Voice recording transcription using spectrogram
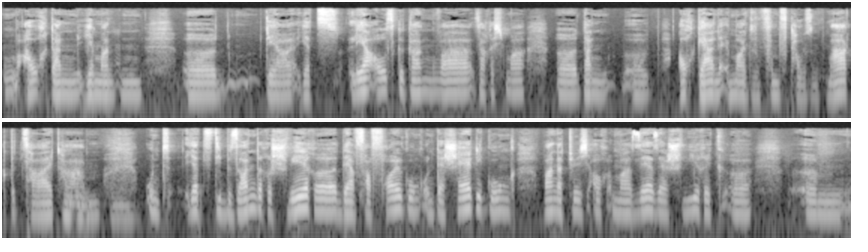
auch dann jemanden äh, der jetzt leer ausgegangen war, sag ich mal, äh, dann äh, auch gerne immer so 5000 Mark bezahlt mhm. haben. Mhm. Und jetzt die besondere Schwere der Verfolgung und der Schädigung war natürlich auch immer sehr, sehr schwierig. Äh, ähm,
